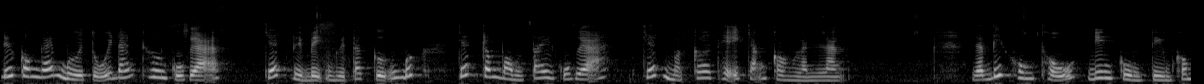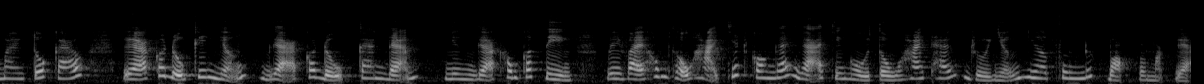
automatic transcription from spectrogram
đứa con gái 10 tuổi đáng thương của gã, chết vì bị người ta cưỡng bức, chết trong vòng tay của gã, chết mà cơ thể chẳng còn lành lặn. Gã biết hung thủ, điên cuồng tìm công an tố cáo, gã có đủ kiên nhẫn, gã có đủ can đảm, nhưng gã không có tiền, vì vậy hung thủ hại chết con gái gã chỉ ngồi tù hai tháng rồi nhẫn nhơ phun nước bọt vào mặt gã.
